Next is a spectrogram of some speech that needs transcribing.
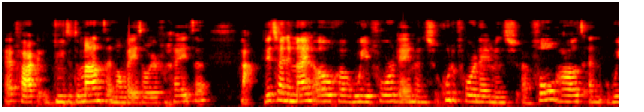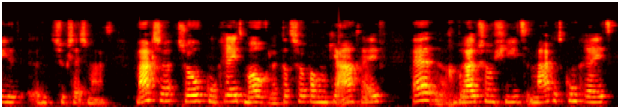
hè, vaak duurt het een maand en dan ben je het alweer vergeten. Nou, dit zijn in mijn ogen hoe je voornemens, goede voornemens uh, volhoudt en hoe je het een succes maakt. Maak ze zo concreet mogelijk. Dat is ook waarom ik je aangeef. Hè, gebruik zo'n sheet, maak het concreet.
